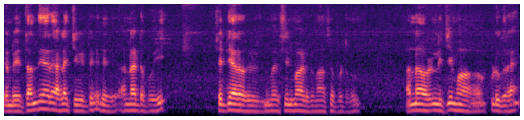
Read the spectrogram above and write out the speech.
என்னுடைய தந்தையாரை அழைச்சிக்கிட்டு அண்ணாட்ட போய் செட்டியார் அவர்கள் இந்த மாதிரி சினிமா எடுக்கணும்னு ஆசைப்பட்டது அண்ணா அவர்கள் நிச்சயமாக கொடுக்குறேன்.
